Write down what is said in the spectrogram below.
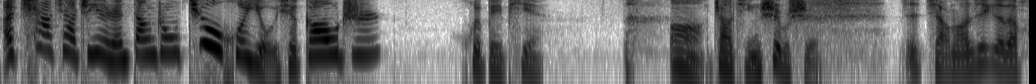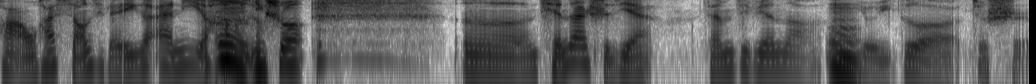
而恰恰这些人当中，就会有一些高知会被骗。嗯，赵婷是不是？这讲到这个的话，我还想起来一个案例啊，嗯，你说，嗯，前段时间咱们这边呢，嗯有一个就是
